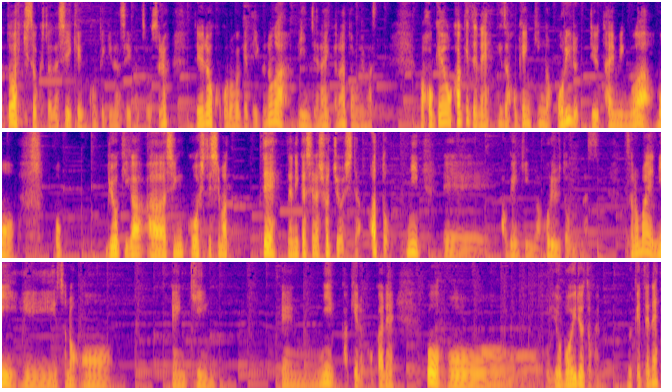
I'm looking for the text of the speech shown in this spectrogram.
あとは規則正しい健康的な生活をするっていうのを心がけていくのがいいんじゃないかなと思います。まあ、保険をかけてね、いざ保険金が下りるっていうタイミングは、もう、病気が進行してしまって、何かしら処置をした後に、えー、保険金が下りると思います。その前に、えー、その保険金、保険にかけるお金を予防医療とかに向けてね、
